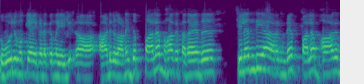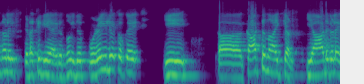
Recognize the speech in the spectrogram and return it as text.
തോലും ഒക്കെ ആയി കിടക്കുന്ന ആടുകളാണ്. ഇത് പല ഭാഗത്ത് അതായത് ചിലന്തിയാറിന്റെ പല ഭാഗങ്ങളിൽ കിടക്കുകയായിരുന്നു. ഇത് പുഴയിലേക്കൊക്കെ ഈ കാട്ടുനായ്ക്കൾ ഈ ആടുകളെ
